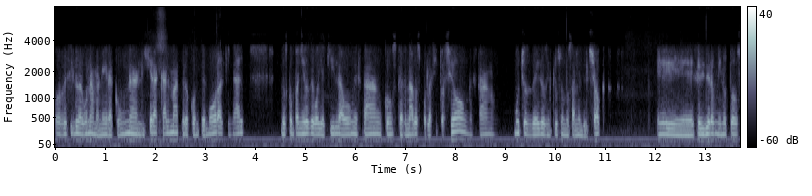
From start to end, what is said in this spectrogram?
por decirlo de alguna manera, con una ligera calma, pero con temor al final. Los compañeros de Guayaquil aún están consternados por la situación, están muchos de ellos incluso no salen del shock. Eh, se vivieron minutos,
